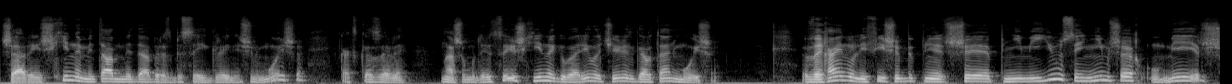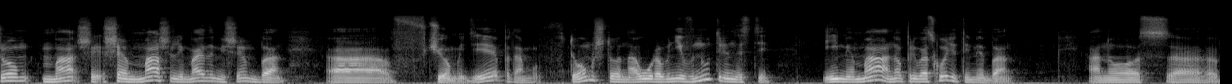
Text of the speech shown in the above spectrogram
Шары и шхина метаб медаберс бесей грейнишель мойша, как сказали наши мудрецы, Шхина говорила через гортань Мойши. Вегайну ли фиши пнемиюс и нимшах умеер шом шем маш или майда мишем бан. А в чем идея? Потому в том, что на уровне внутренности имя ма, оно превосходит имя бан. Оно с, а,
